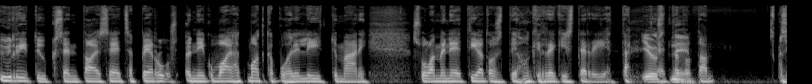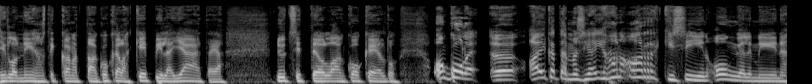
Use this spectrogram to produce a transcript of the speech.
yrityksen tai se, että sä perus, niin kuin vaihdat matkapuhelinliittymää, niin sulla menee tieto sitten johonkin rekisteriin, että, Just että niin. Tota, silloin niin sanotusti kannattaa kokeilla kepillä jäätä ja nyt sitten ollaan kokeiltu. On kuule ö, aika tämmöisiä ihan arkisiin ongelmiin ö,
